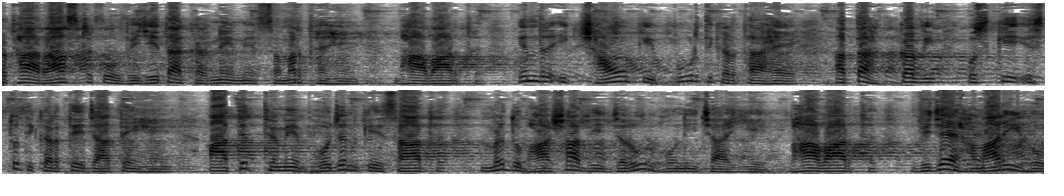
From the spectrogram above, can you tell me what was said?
तथा राष्ट्र को विजेता करने में समर्थ हैं। भावार्थ, इंद्र इच्छाओं की पूर्ति करता है। अतः कवि उसकी स्तुति करते जाते हैं। आतिथ्य में भोजन के साथ मृदु भाषा भी ज़रूर होनी चाहिए। भावार्थ, विजय हमारी हो,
